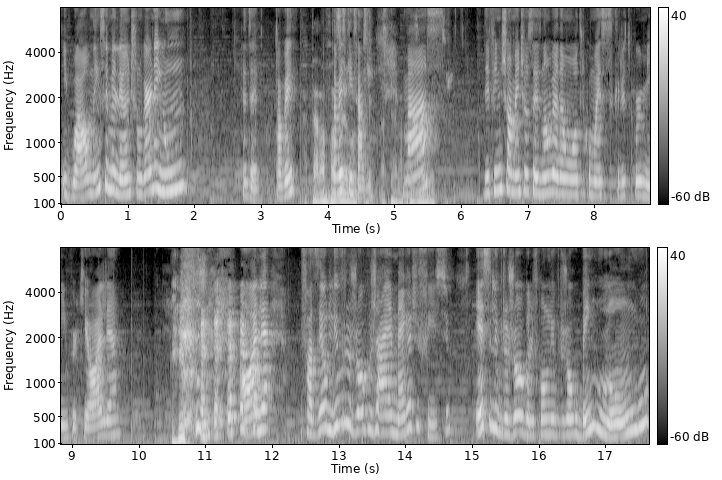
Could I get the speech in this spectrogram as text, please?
igual, nem semelhante em lugar nenhum. Quer dizer, talvez. Até ela talvez, quem outro. sabe. Mas, definitivamente vocês não verão outro como esse escrito por mim, porque olha. olha, fazer o livro-jogo já é mega difícil. Esse livro-jogo, ele ficou um livro-jogo bem longo.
